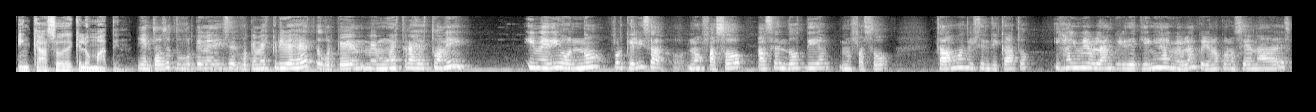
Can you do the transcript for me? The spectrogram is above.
en caso de que lo maten. Y entonces tú, ¿por qué me dices, por qué me escribes esto? ¿Por qué me muestras esto a mí? Y me dijo, no, porque Lisa, nos pasó hace dos días, nos pasó, estábamos en el sindicato y Jaime Blanco, y dije, ¿quién es Jaime Blanco? Yo no conocía nada de eso.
